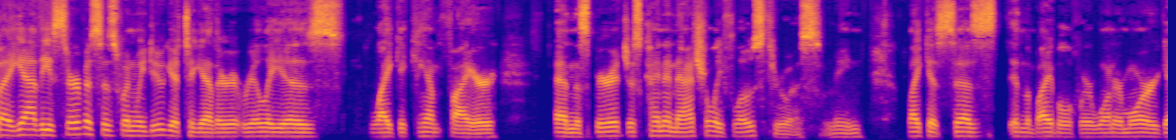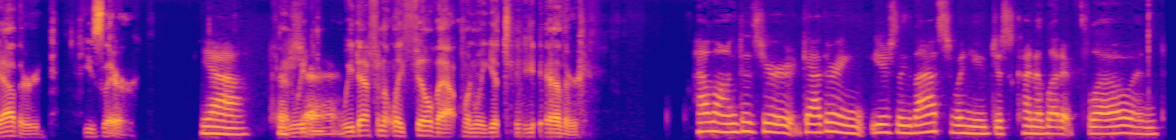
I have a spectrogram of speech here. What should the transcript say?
But yeah, these services, when we do get together, it really is like a campfire, and the Spirit just kind of naturally flows through us. I mean, like it says in the Bible, where one or more are gathered, He's there. Yeah. For and sure. we we definitely feel that when we get together. How long does your gathering usually last when you just kind of let it flow and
